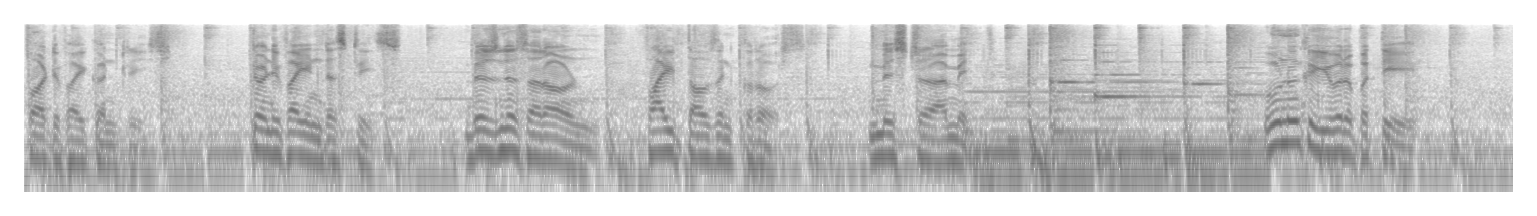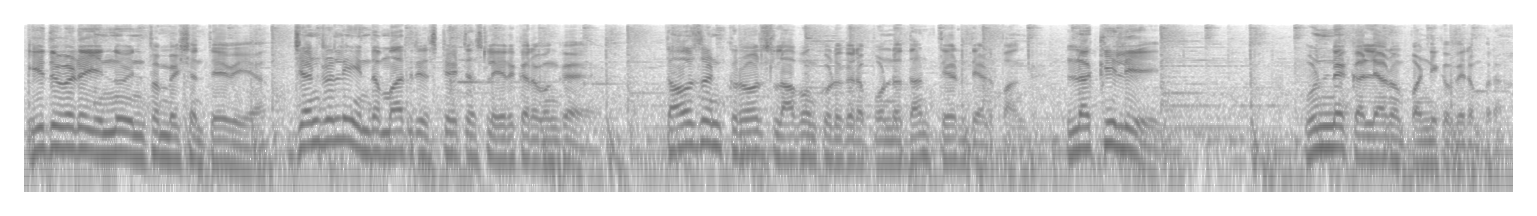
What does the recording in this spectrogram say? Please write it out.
Forty-five countries, twenty-five industries. Business around five thousand crores. Mr. Amit. உனக்கு இவரை பத்தி இதை விட இன்னும் இன்ஃபர்மேஷன் தேவையா ஜெனரலி இந்த மாதிரி ஸ்டேட்டஸ்ல இருக்கிறவங்க தௌசண்ட் crores லாபம் கொடுக்கிற பொண்ணு தான் தேர்ந்தெடுப்பாங்க லக்கிலி உன்னை கல்யாணம் பண்ணிக்க விரும்புறான்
